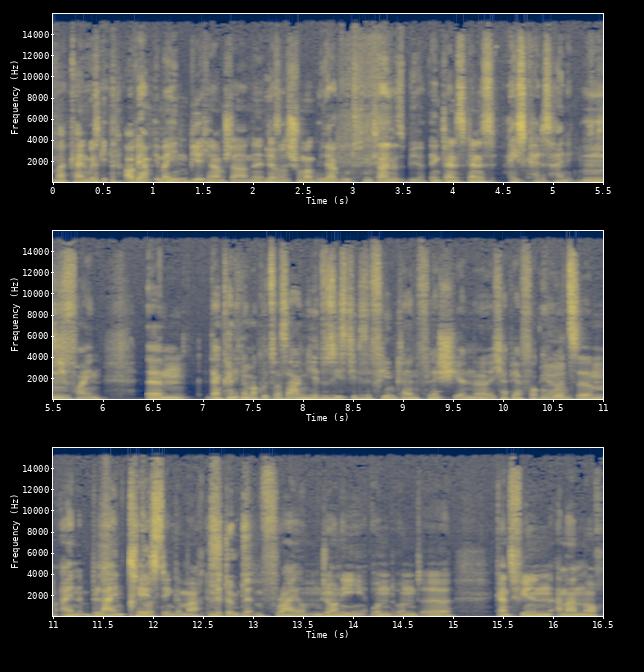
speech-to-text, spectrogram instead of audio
mal kein Whisky. Aber wir haben immerhin ein Bierchen am Start. Ne? Das ist schon mal gut. Ja, gut, ein kleines Bier. Ein kleines, kleines, eiskaltes Heineken. Mhm. Richtig fein. Ähm, dann kann ich noch mal kurz was sagen. Hier, du siehst hier diese vielen kleinen Fläschchen. Ne? Ich habe ja vor Ja. kurzem ein Blind hast- Tasting gemacht mit, Stimmt. mit einem Fry und einem Johnny und, und äh, ganz vielen anderen noch.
